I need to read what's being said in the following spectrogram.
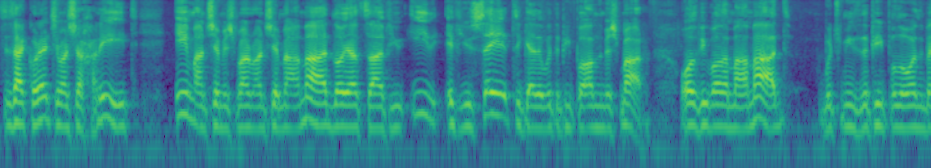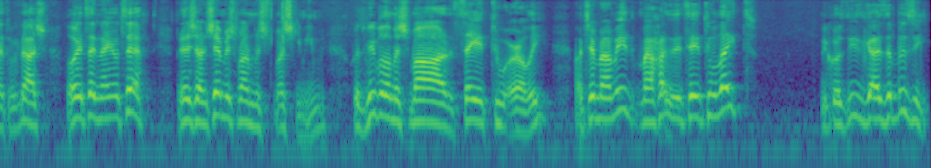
Says HaKoret Shema Shacharit. Im anshe mishmar anshe ma'amad lo yatsa. If you eat, if you say it together with the people on the mishmar or the people on the ma'amad, which means the people who are in the Bet Mikdash, lo yatsa na yotzeh. Because people on mishmar say it too early. They say it too late, because these guys are busy,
